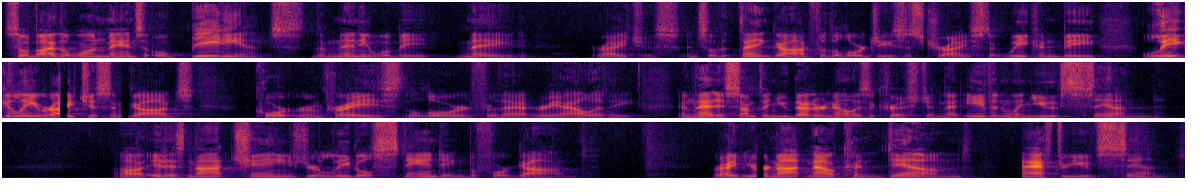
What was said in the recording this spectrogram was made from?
so by the one man's obedience the many will be made righteous. And so thank God for the Lord Jesus Christ that we can be legally righteous in God's courtroom. Praise the Lord for that reality. And that is something you better know as a Christian that even when you've sinned, uh, it has not changed your legal standing before God. Right? You're not now condemned after you've sinned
